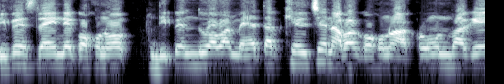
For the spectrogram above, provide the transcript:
ডিফেন্স লাইনে কখনো দীপেন্দু আবার মেহতাব খেলছেন, আবার কখনো আক্রমণ ভাগে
